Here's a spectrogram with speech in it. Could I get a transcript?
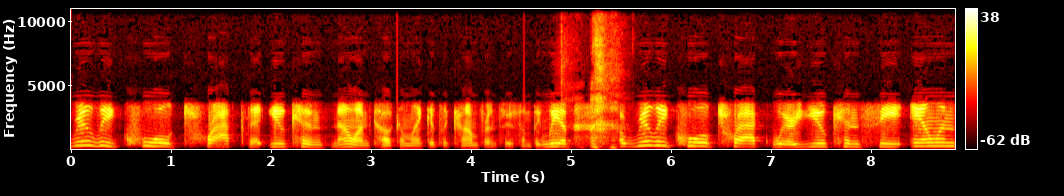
really cool track that you can now I'm talking like it's a conference or something. We have a really cool track where you can see Alan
